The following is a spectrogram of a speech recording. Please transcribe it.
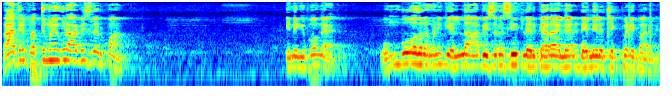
ராத்திரி பத்து மணி கூட ஆபீஸ்ல இருப்பான். இன்னைக்கு போங்க. ஒன்பதரை மணிக்கு எல்லா ஆபீசரும் சீட்ல இருக்காரா இல்லையான்னு டெல்லியில செக் பண்ணி பாருங்க.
